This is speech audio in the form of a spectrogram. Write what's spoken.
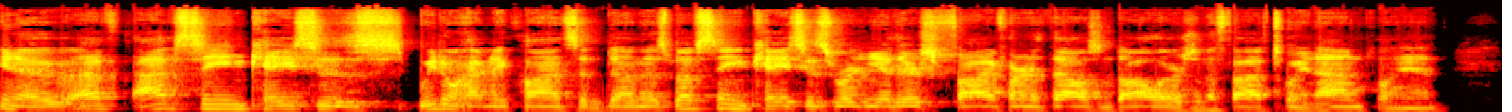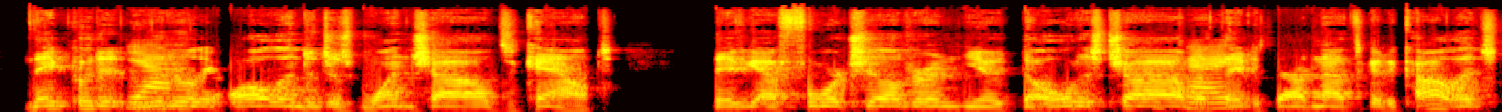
You know, I've I've seen cases. We don't have any clients that have done this, but I've seen cases where you know there's five hundred thousand dollars in a five twenty nine plan they put it yeah. literally all into just one child's account. they've got four children. You know, the oldest child, okay. if they decide not to go to college,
